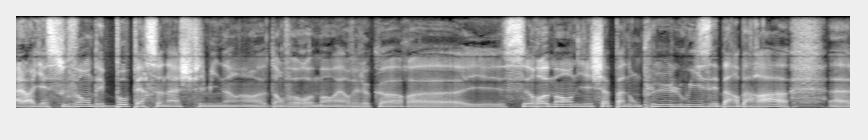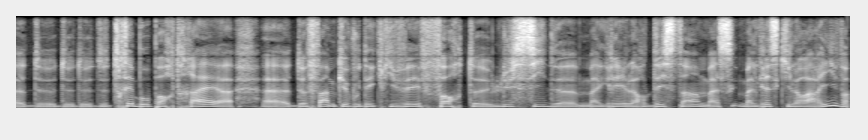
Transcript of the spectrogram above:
Alors, il y a souvent des beaux personnages féminins euh, dans vos romans, Hervé Lecor. Euh, ce roman n'y échappe pas non plus. Louise et Barbara, euh, de, très beaux portraits de femmes que vous décrivez fortes, lucides, malgré leur destin, malgré ce qui leur arrive.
